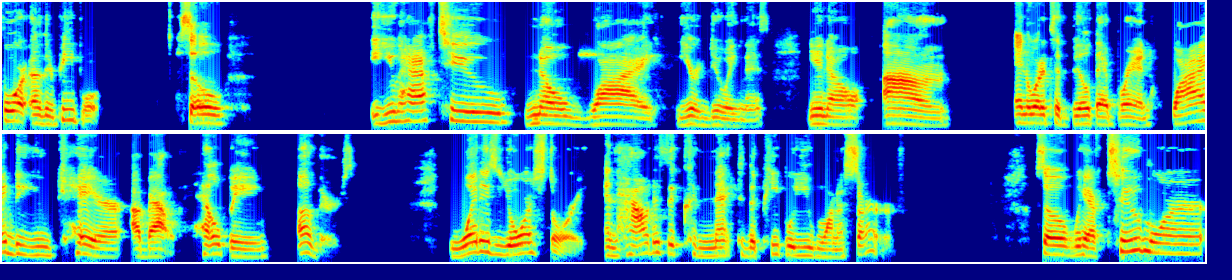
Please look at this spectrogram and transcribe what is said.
for other people. So you have to know why you're doing this. You know, um in order to build that brand? Why do you care about helping others? What is your story and how does it connect to the people you want to serve? So we have two more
